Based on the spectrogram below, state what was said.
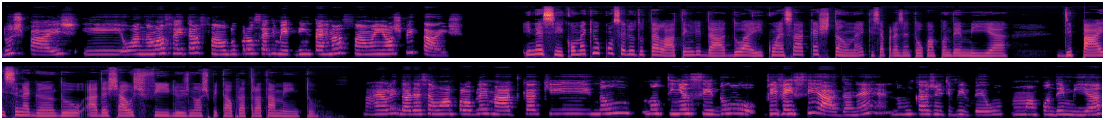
dos pais e ou a não aceitação do procedimento de internação em hospitais. E nesse, como é que o Conselho Tutelar tem lidado aí com essa questão, né, que se apresentou com a pandemia de pais se negando a deixar os filhos no hospital para tratamento? Na realidade, essa é uma problemática que não, não tinha sido vivenciada, né? Nunca a gente viveu uma pandemia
